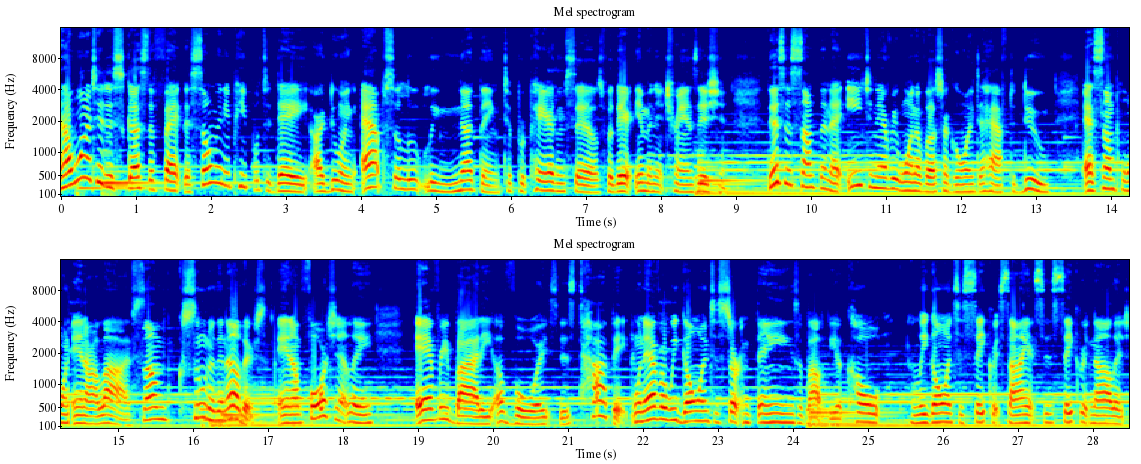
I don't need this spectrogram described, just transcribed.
And I wanted to discuss the fact that so many people today are doing absolutely nothing to prepare themselves for their imminent transition. This is something that each and every one of us are going to have to do at some point in our lives, some sooner than others. And unfortunately, everybody avoids this topic. Whenever we go into certain things about the occult, we go into sacred sciences, sacred knowledge,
